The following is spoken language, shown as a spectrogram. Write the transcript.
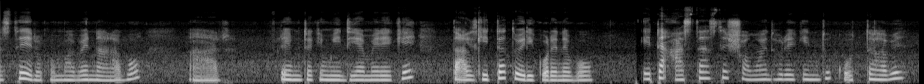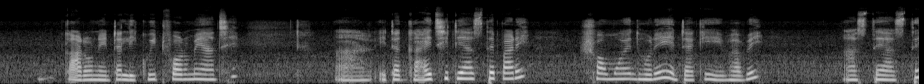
আস্তে এরকমভাবে নাড়াবো আর ফ্লেমটাকে মিডিয়ামে রেখে তাল ক্ষীরটা তৈরি করে নেব। এটা আস্তে আস্তে সময় ধরে কিন্তু করতে হবে, কারণ এটা লিকুইড ফর্মে আছে আর এটা গায়ে ছিটে আসতে পারে। সময় ধরে এটাকে এভাবে আস্তে আস্তে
